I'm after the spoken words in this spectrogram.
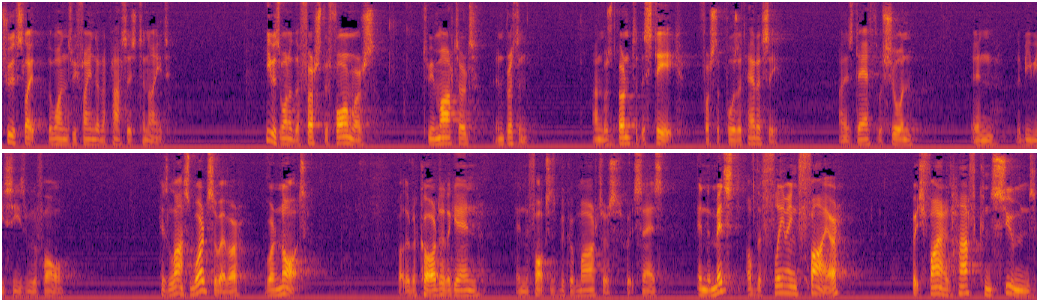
truths like the ones we find in our passage tonight. He was one of the first reformers to be martyred in Britain and was burnt at the stake for supposed heresy. And his death was shown in the BBC's Wolf Hall. His last words, however, were not, but they're recorded again in the Foxe's Book of Martyrs, which says, In the midst of the flaming fire, which fire had half consumed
